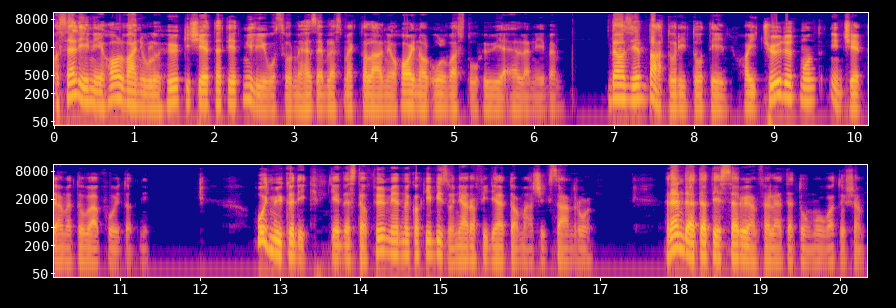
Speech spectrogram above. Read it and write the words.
A szeléné halványuló hő kísértetét milliószor nehezebb lesz megtalálni a hajnal olvasztó hője ellenében. De azért bátorító tény, ha itt csődöt mond, nincs értelme tovább folytatni. Hogy működik? kérdezte a főmérnök, aki bizonyára figyelte a másik szánról. Rendeltetésszerűen felelte Tom óvatosan.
